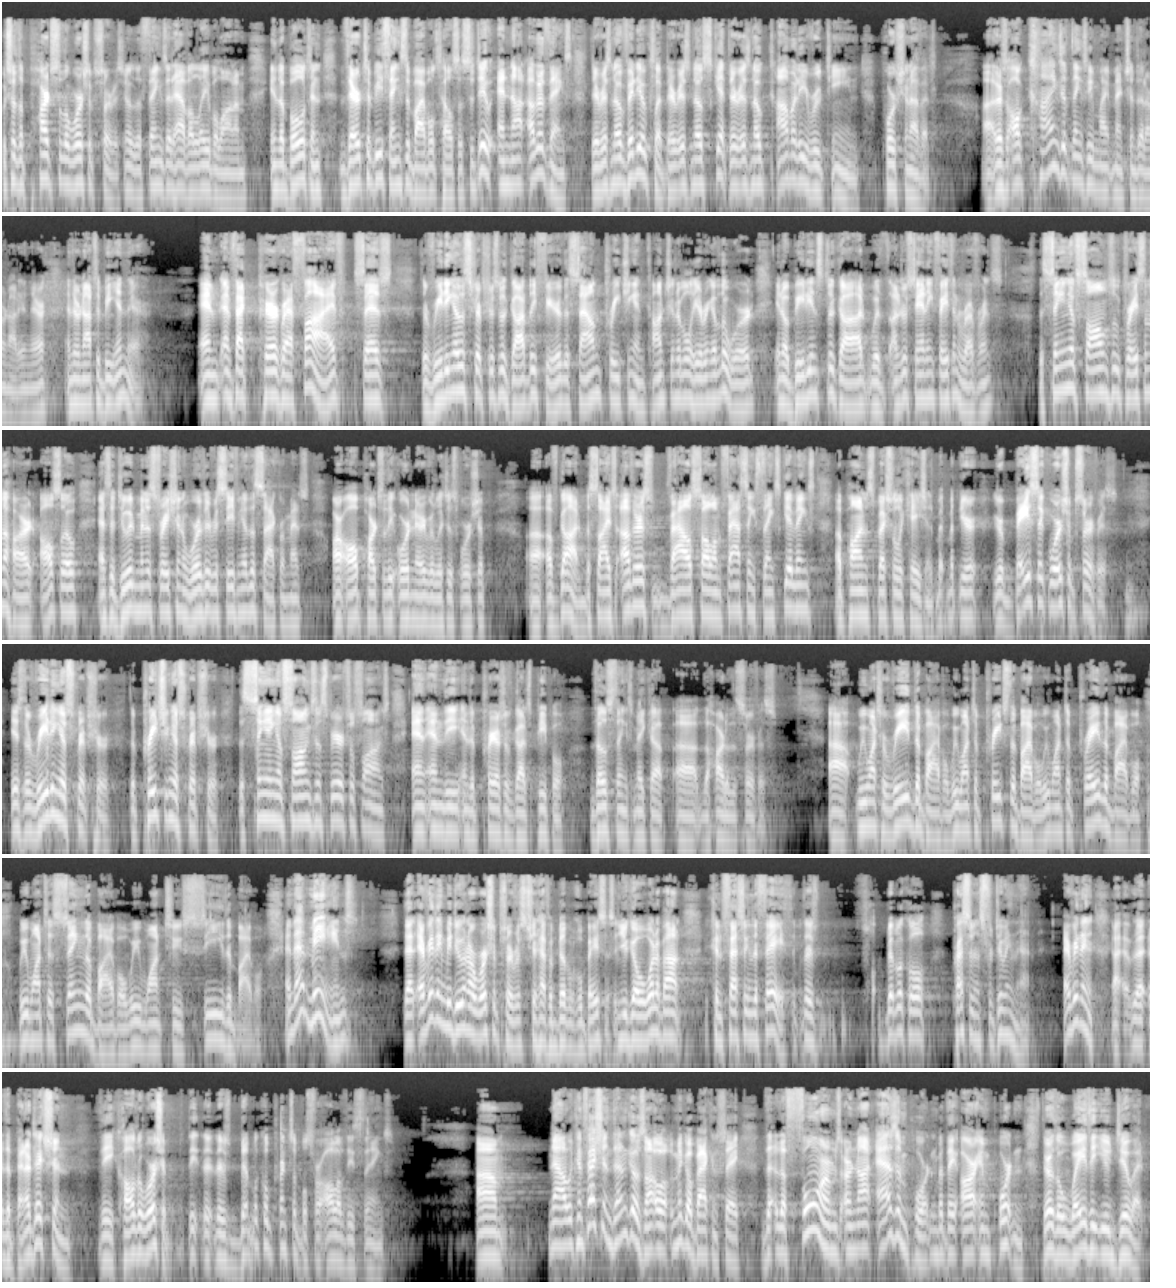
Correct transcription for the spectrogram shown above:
which are the parts of the worship service, you know, the things that have a label on them in the bulletin. They're to be things the Bible tells us to do and not other things. There is no video clip. There is no skit. There is no comedy routine portion of it. Uh, there's all kinds of things we might mention that are not in there, and they're not to be in there. And in fact, paragraph five says the reading of the scriptures with godly fear, the sound preaching and conscionable hearing of the word in obedience to God with understanding, faith, and reverence, the singing of psalms with grace in the heart, also as a due administration and worthy receiving of the sacraments, are all parts of the ordinary religious worship uh, of God. Besides others, vows, solemn fastings, thanksgivings upon special occasions. But, but your, your basic worship service is the reading of Scripture, the preaching of Scripture, the singing of songs and spiritual songs, and, and, the, and the prayers of God's people. Those things make up uh, the heart of the service. Uh, we want to read the Bible. We want to preach the Bible. We want to pray the Bible. We want to sing the Bible. We want to see the Bible. And that means that everything we do in our worship service should have a biblical basis. And you go, well, what about confessing the faith? There's biblical precedents for doing that. Everything, uh, the, the, benediction, the call to worship, the, the, there's biblical principles for all of these things. Um, now, the confession then goes on. Oh, let me go back and say the, the forms are not as important, but they are important. They're the way that you do it.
